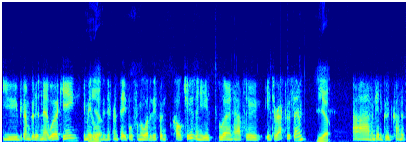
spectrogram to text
you become good at networking. You meet a Yeah. lot of different people from a lot of different cultures, and you learn how to interact with them Yep. um, and get a good kind of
